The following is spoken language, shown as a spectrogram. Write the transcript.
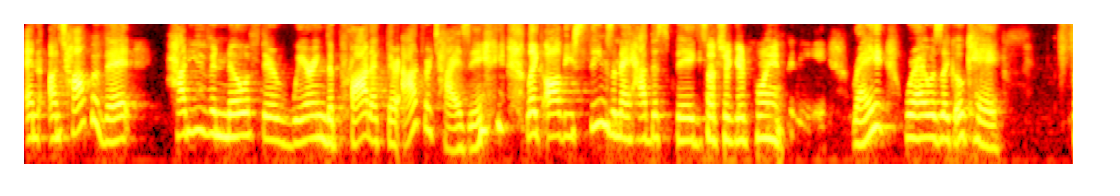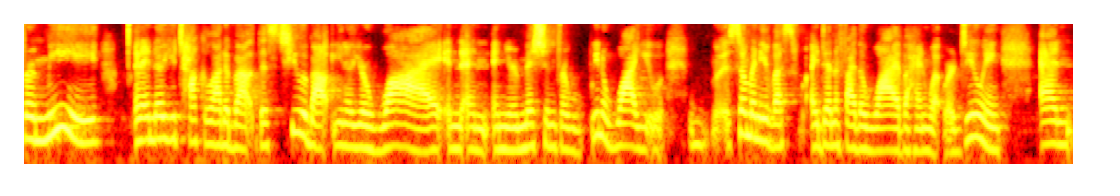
and on top of it, how do you even know if they're wearing the product they're advertising? like all these things. And I had this big, such a good point, company, right? Where I was like, okay, for me, and I know you talk a lot about this too, about, you know, your why and, and, and your mission for, you know, why you, so many of us identify the why behind what we're doing. And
